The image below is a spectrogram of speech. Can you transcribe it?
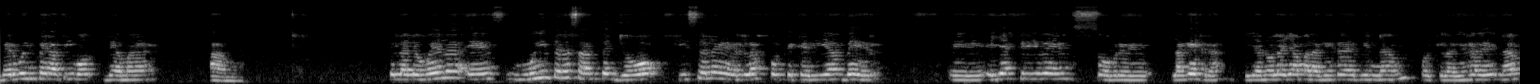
verbo imperativo de amar, amo. La novela es muy interesante, yo quise leerla porque quería ver, eh, ella escribe sobre la guerra, ella no la llama la guerra de Vietnam, porque la guerra de Vietnam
